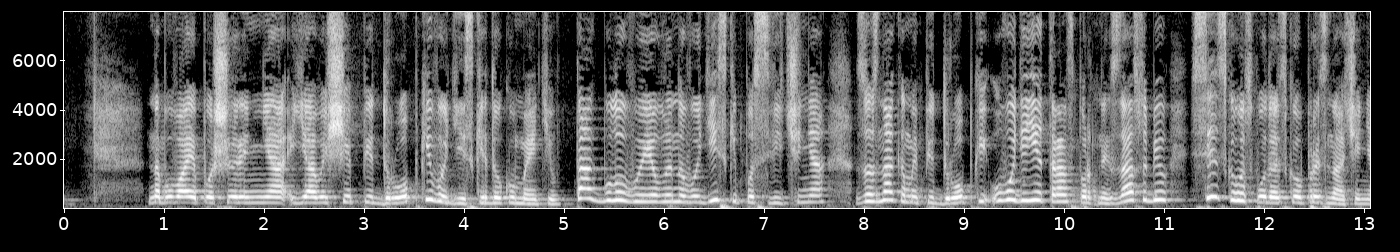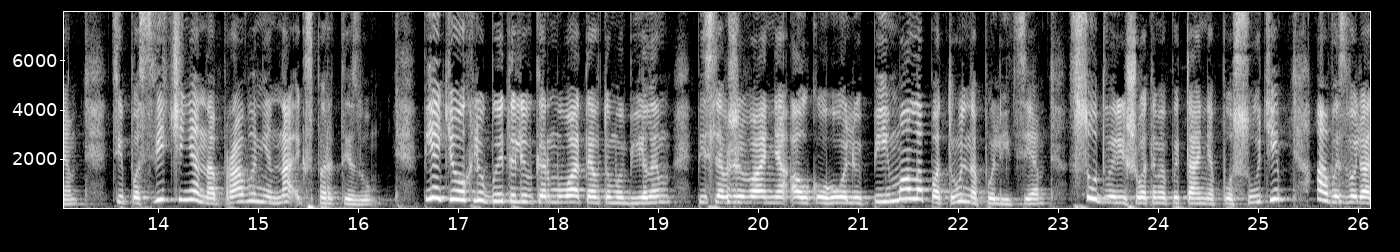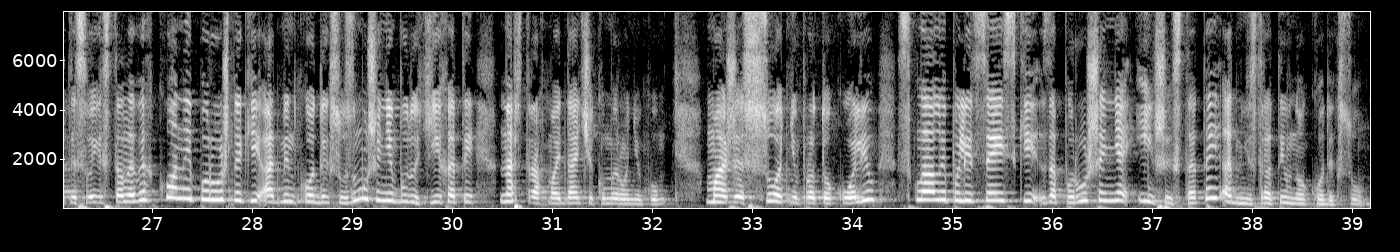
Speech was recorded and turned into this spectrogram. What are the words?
Набуває поширення явище підробки водійських документів. Так було виявлено водійські посвідчення з ознаками підробки у водії транспортних засобів сільськогосподарського призначення. Ці посвідчення направлені на експертизу. П'ятьох любителів кермувати автомобілем після вживання алкоголю піймала патрульна поліція. Суд вирішуватиме питання по суті, а визволяти своїх сталевих коней порушники адмінкодексу змушені будуть їхати на штрафмайданчик у Миронівку. Майже сотню протоколів склали поліцейські за порушення інших статей адміністративного кодексу.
